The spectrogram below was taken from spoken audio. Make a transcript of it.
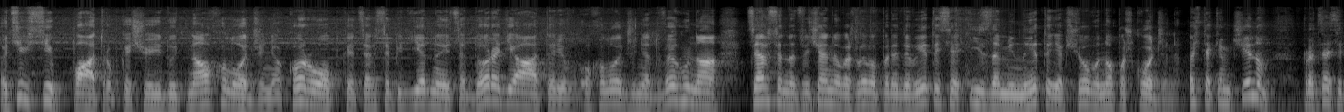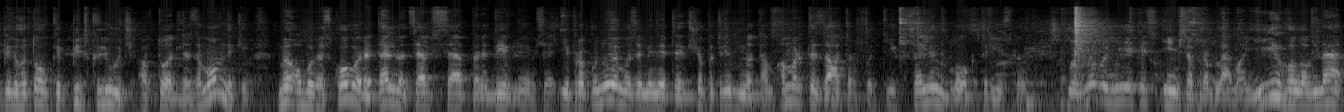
Оці всі патрубки, що йдуть на охолодження, коробки, це все під'єднується до радіаторів, охолодження двигуна. Це все надзвичайно важливо передивитися і замінити, якщо воно пошкоджене. Ось таким чином, в процесі підготовки під ключ авто для замовників, ми обов'язково ретельно це все передивлюємося і пропонуємо замінити, якщо потрібно там амортизатор потік, селінблок тріснув. Можливо, є якась інша проблема. Її головне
